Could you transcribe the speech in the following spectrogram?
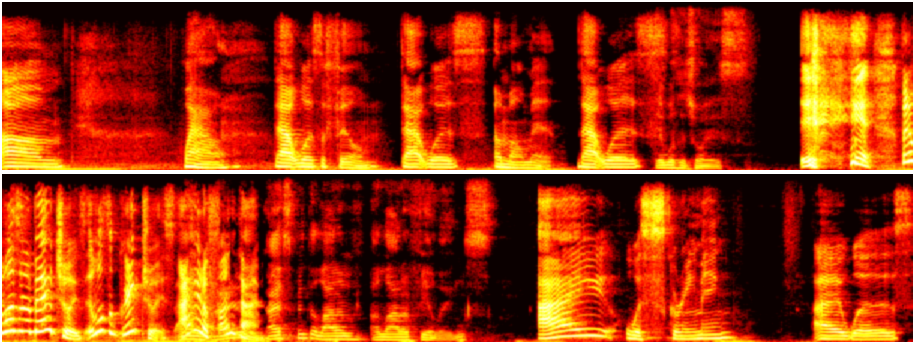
Um, wow, that was a film. That was a moment. That was. It was a choice but it wasn't a bad choice. It was a great choice. I had a fun I, time. I spent a lot of a lot of feelings. I was screaming. I was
